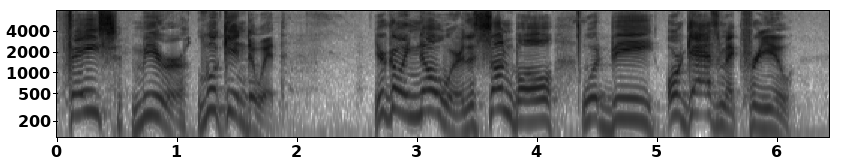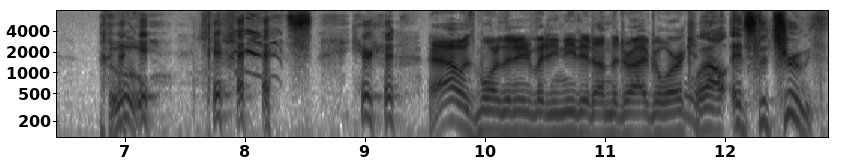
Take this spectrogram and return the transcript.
face, mirror, look into it. You're going nowhere. The Sun Bowl would be orgasmic for you. Ooh. yes. That was more than anybody needed on the drive to work. well, it's the truth.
